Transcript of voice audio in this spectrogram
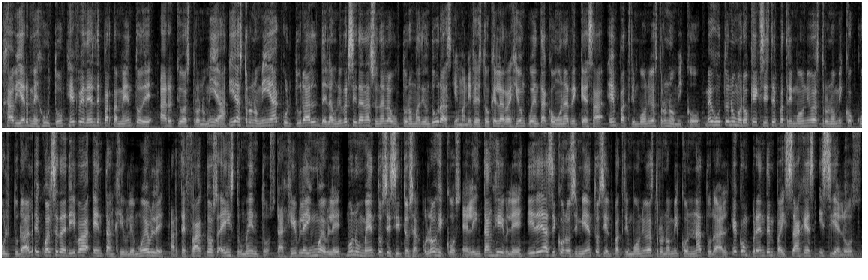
Javier Mejuto, jefe del Departamento de Arqueoastronomía y Astronomía Cultural de la Universidad Nacional Autónoma de Honduras, quien manifestó que la región cuenta con una riqueza en patrimonio astronómico. Mejuto enumeró que existe patrimonio astronómico cultural el cual se deriva en tangible mueble, artefactos e instrumentos, tangible e inmueble, monumentos y sitios arqueológicos, el intangible, ideas y conocimientos y el patrimonio astronómico natural que comprenden paisajes y cielos.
